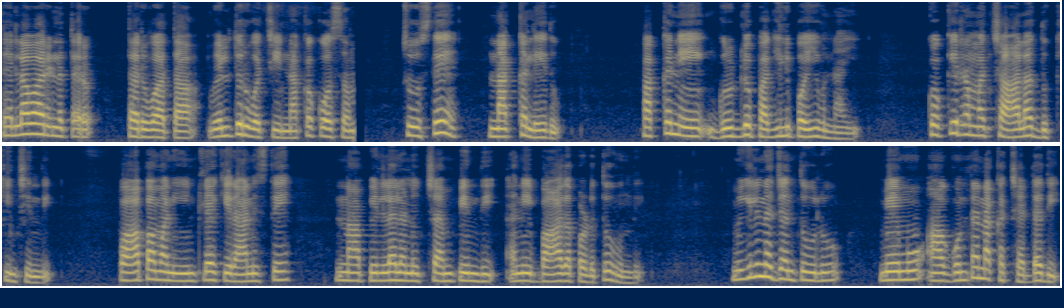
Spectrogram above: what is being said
తెల్లవారిన తర తరువాత వెలుతురు వచ్చి నక్క కోసం చూస్తే నక్క లేదు. పక్కనే గుడ్లు పగిలిపోయి ఉన్నాయి. కొక్కిరమ్మ చాలా దుఃఖించింది. పాపమని ఇంట్లోకి రాణిస్తే నా పిల్లలను చంపింది అని బాధపడుతూ ఉంది. మిగిలిన జంతువులు మేము ఆ గుంట నక్క చెడ్డది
